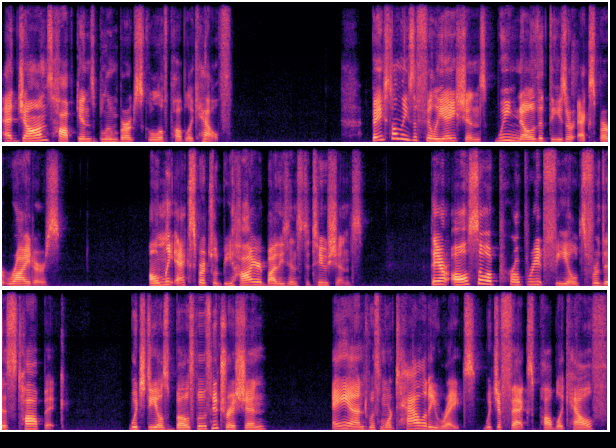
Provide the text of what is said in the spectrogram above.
at Johns Hopkins Bloomberg School of Public Health. Based on these affiliations, we know that these are expert writers. Only experts would be hired by these institutions. They are also appropriate fields for this topic, which deals both with nutrition and with mortality rates, which affects public health,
